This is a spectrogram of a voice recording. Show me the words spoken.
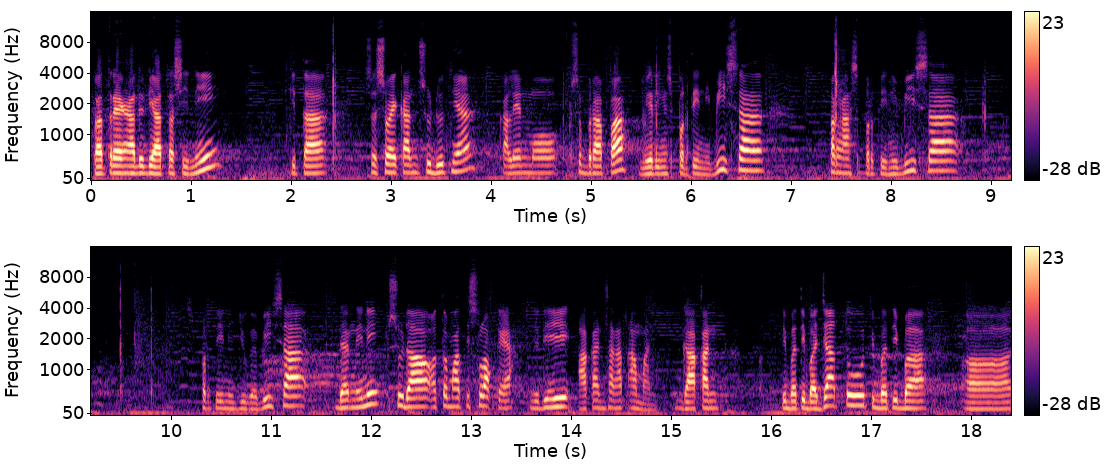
baterai yang ada di atas ini. Kita sesuaikan sudutnya. Kalian mau seberapa? Miring seperti ini bisa, tengah seperti ini bisa, seperti ini juga bisa. Dan ini sudah otomatis lock ya. Jadi akan sangat aman. Nggak akan tiba-tiba jatuh, tiba-tiba uh,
